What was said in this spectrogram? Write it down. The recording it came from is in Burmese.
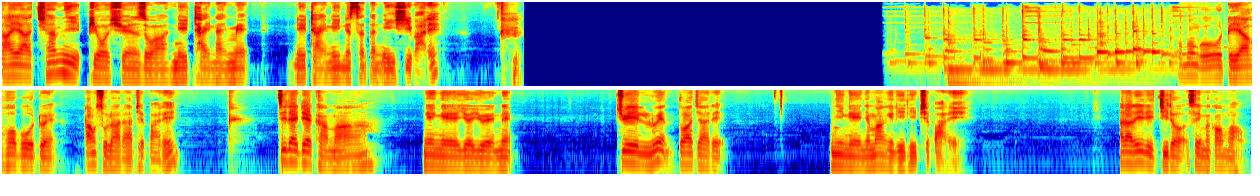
တာယာချမ်းမြေ့ပျော်ရွှင်စွာ နေထိုင်နိုင်မဲ့နေထိုင်နည်း20နည်းရှိပါတယ်ဘုံဘုံကိုတရားဟောဖို့အတွက်တောင်းဆိုလာတာဖြစ်ပါတယ်ကြည့်လိုက်တဲ့အခါမှာငယ်ငယ်ရွယ်ရွယ်နဲ့ကျွေလွင့်သွားကြတဲ့ညီငယ်ညီမငယ်လေးတွေဖြစ်ပါတယ် အဲ့ဒါလေးတွေကြည့်တော့အစိတ်မကောင်းပါဘူး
